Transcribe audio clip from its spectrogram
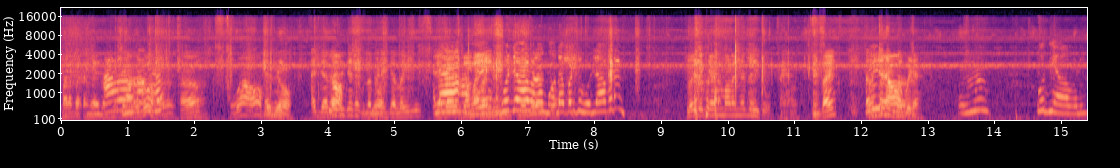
મારા બેટા છે. આવો આવો. હા. આ જલાઈ લેવા પડે ને જોઈ જગ્યાએ માણસ જઈ તો. ભાઈ તમે ક્યાં ભૂલા પડ્યા? હમ. લેવા પડી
